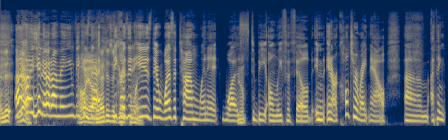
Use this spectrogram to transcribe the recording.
is, yeah. it- Uh, you know what I mean? Because yeah. that, That is a because great it point. is. There was a time when it was Yep. to be only fulfilled in in our culture right now. Um, I think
